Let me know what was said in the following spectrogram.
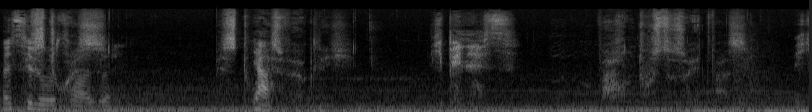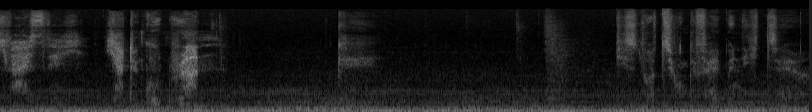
Was ist hier Bist los? Hase? Bist du Ja. es wirklich? Ich bin es. Warum tust du so etwas? Ich weiß nicht. Ich hatte einen guten Run. Okay. Die Situation gefällt mir nicht sehr.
